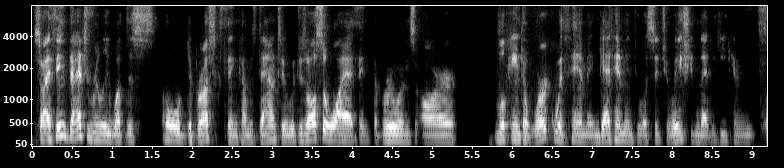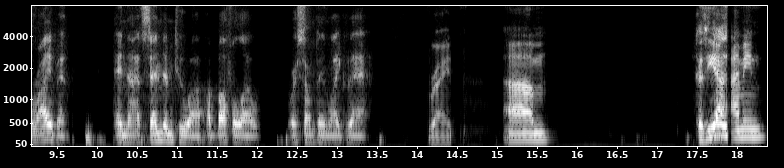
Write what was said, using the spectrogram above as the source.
so I think that's really what this whole DeBrusk thing comes down to, which is also why I think the Bruins are looking to work with him and get him into a situation that he can thrive in, and not send him to a, a Buffalo or something like that. Right. Um Because he yeah, has I mean,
